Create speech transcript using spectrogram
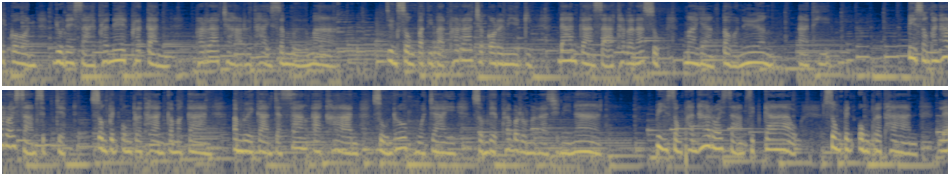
นิกรอยู่ในสายพระเนตรพระกัน พระราชหฤทัยเสมอมา จึงทรงปฏิบัติพระราชกรณียกิจ ด้านการสาธารณสุขมาอย่างต่อเนื่อง อาทิปี 2537 ทรงเป็นองค์ประธานกรรมการ อำนวยการจัดสร้างอาคาร ศูนย์โรคหัวใจ สมเด็จพระบรมราชินีนาถปี 2539 ทรงเป็นองค์ประธาน และ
